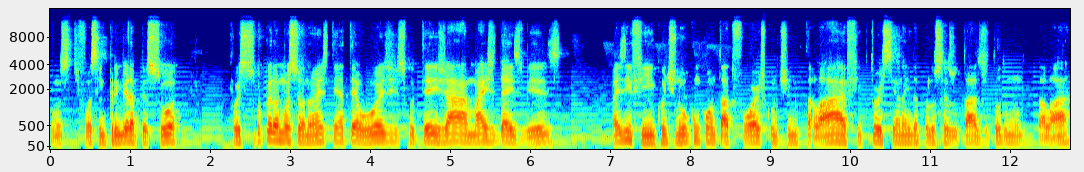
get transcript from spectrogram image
como se fosse em primeira pessoa, foi super emocionante, tem até hoje, escutei já mais de 10 vezes, mas enfim, continuo com contato forte com o time que está lá, fico torcendo ainda pelos resultados de todo mundo que está lá,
